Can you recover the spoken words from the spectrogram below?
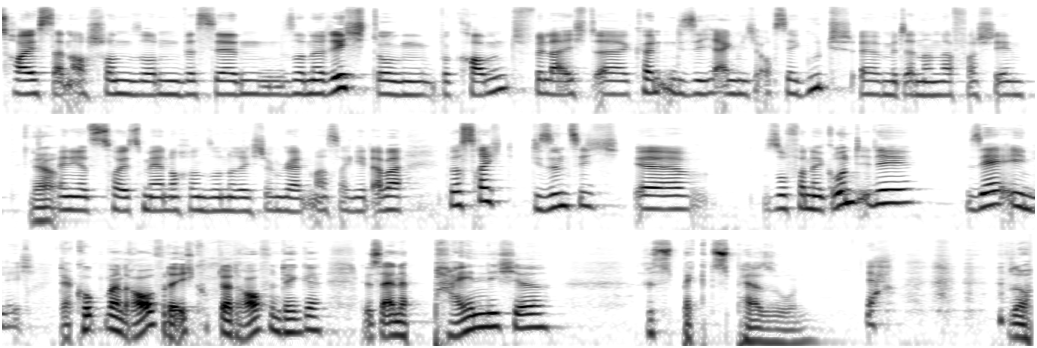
Zeus dann auch schon so ein bisschen so eine Richtung bekommt. Vielleicht äh, könnten die sich eigentlich auch sehr gut äh, miteinander verstehen, Ja. wenn jetzt Zeus mehr noch in so eine Richtung Grandmaster geht. Aber du hast recht, die sind sich äh, so von der Grundidee sehr ähnlich. Da guckt man drauf oder ich gucke da drauf und denke, das ist eine peinliche Respektsperson. Ja, So,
